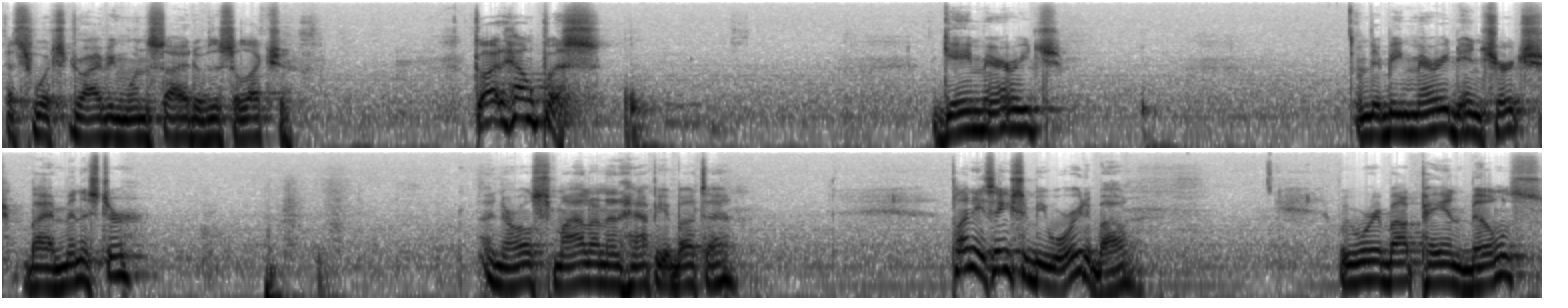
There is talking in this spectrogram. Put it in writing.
That's what's driving one side of this election. God help us. Gay marriage, they're being married in church by a minister and they're all smiling and happy about that. Plenty of things to be worried about. We worry about paying bills.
